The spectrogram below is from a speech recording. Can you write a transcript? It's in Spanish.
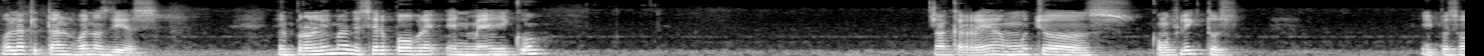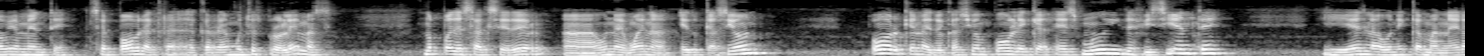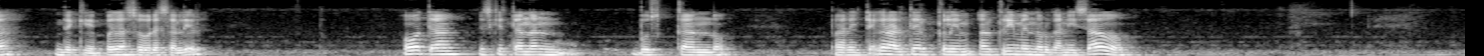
Hola, ¿qué tal? Buenos días. El problema de ser pobre en México acarrea muchos conflictos y pues obviamente ser pobre acarrea muchos problemas. No puedes acceder a una buena educación porque la educación pública es muy deficiente y es la única manera de que puedas sobresalir. Otra es que están buscando para integrarte al, crimen organizado.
